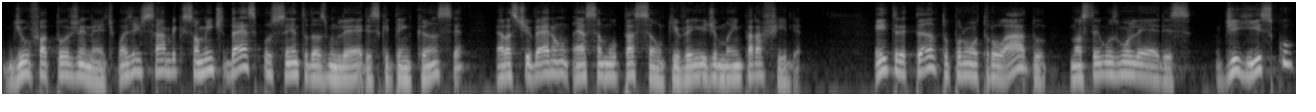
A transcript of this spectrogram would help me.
de um fator genético. A gente sabe que somente 10% das mulheres que têm câncer, elas tiveram essa mutação que veio de mãe para filha. Entretanto, por um outro lado, nós temos mulheres de risco,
